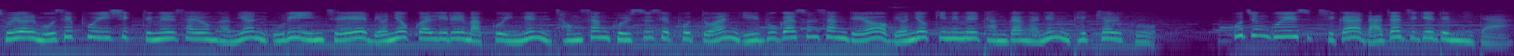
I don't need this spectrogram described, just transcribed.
조혈 모세포 이식 등을 사용하면 우리 인체의 면역 관리를 맡고 있는 정상 골수세포 또한 일부가 손상되어 면역 기능을 담당하는 백혈구, 호중구의 수치가 낮아지게 됩니다.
